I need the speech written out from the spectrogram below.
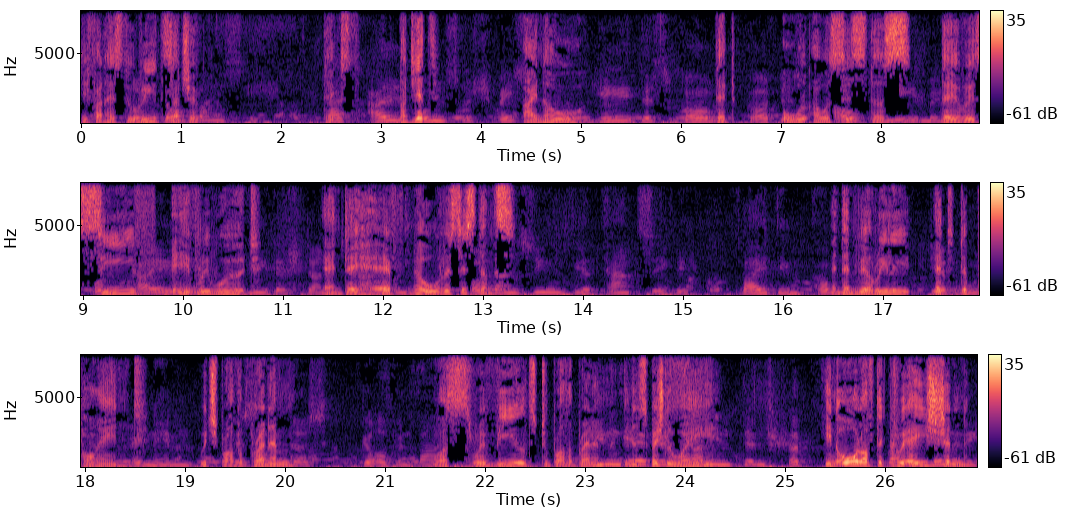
If one has to read such a text. But yet, I know that all our sisters they receive every word and they have no resistance. dann sind wir tatsächlich bei dem Punkt, And then we are really at the point which Brother geoffenbart was revealed to Brother Branham In a special way. In all of the creation,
